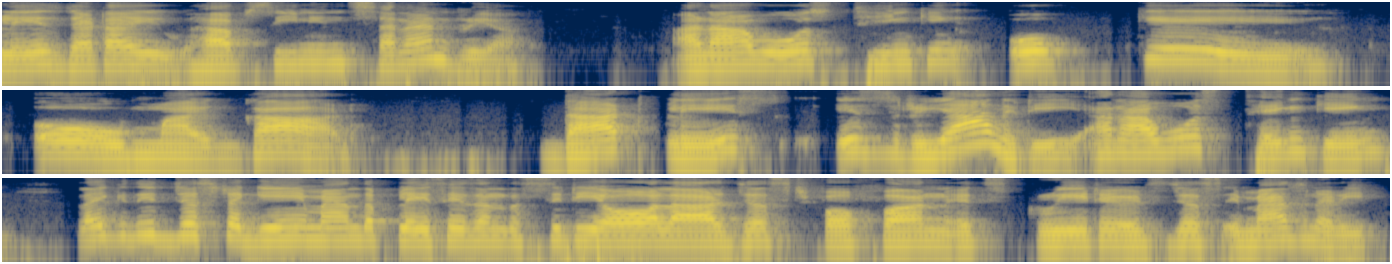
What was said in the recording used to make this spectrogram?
place that i have seen in san andrea and I was thinking, okay, oh my god, that place is reality. And I was thinking, like, it's just a game, and the places and the city all are just for fun, it's created, it's just imaginary.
